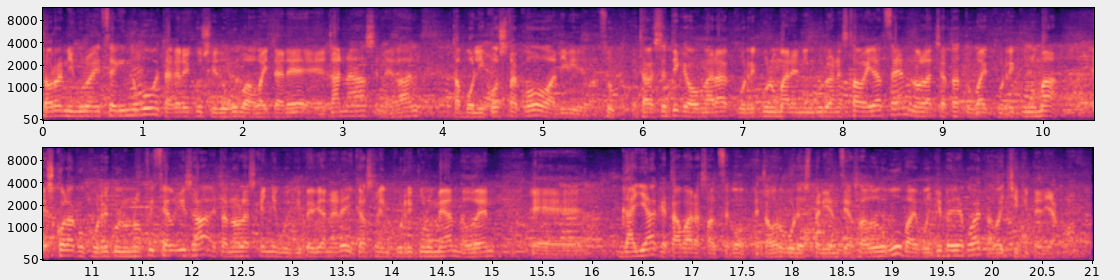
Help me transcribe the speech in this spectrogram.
Eta horren inguruan hitz egin dugu eta gero ikusi dugu ba, baita ere eh, Ghana, Senegal eta Polikostako adibide batzuk. Eta bezetik egon gara kurrikulumaren inguruan eztabaidatzen, nola txatatu bai kurrikuluma eskolako kurrikulum ofizial gisa eta nola eskaini Wikipedian ere ikasleen kurrikulumean dauden e, gaiak eta bara saltzeko. Eta hor gure esperientzia saldu dugu, bai Wikipediakoa eta bai Txikipediakoa.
